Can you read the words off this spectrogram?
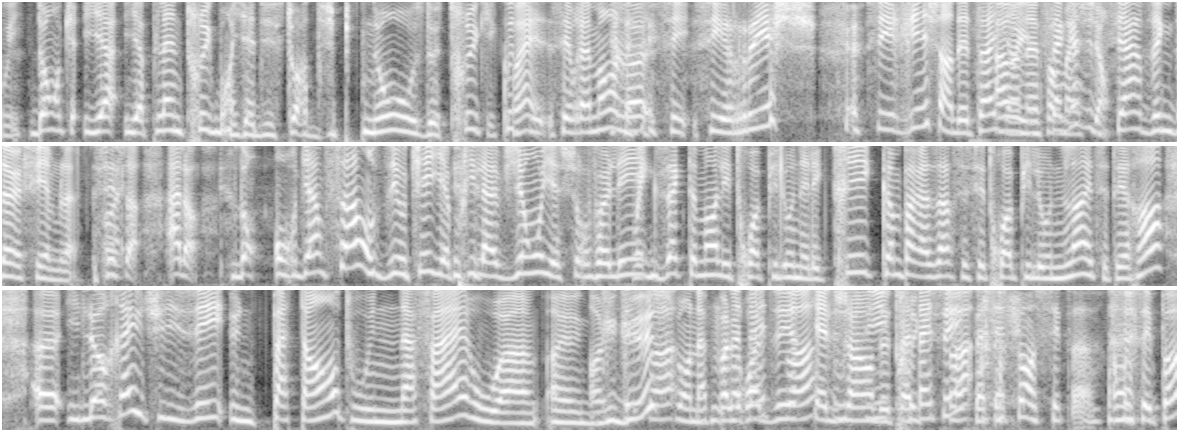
oui. donc il y a, y a plein de trucs. Bon, il y a des histoires d'hypnose, de trucs. Écoute, Ouais. c'est, c'est vraiment là, c'est, c'est riche, c'est riche en détails Ah et en informations. judiciaire digne d'un film, là. C'est ça. Alors, donc, on regarde ça, on se dit, OK, il a pris l'avion, il a survolé Oui. exactement les trois pylônes électriques. Comme par hasard, c'est ces trois pylônes-là, etc. Euh, il aurait utilisé une patente ou une affaire ou un, un On gugus. On n'a pas le droit de dire pas quel genre de truc peut-être c'est. pas. Peut-être pas, on ne sait pas. On ne sait pas.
